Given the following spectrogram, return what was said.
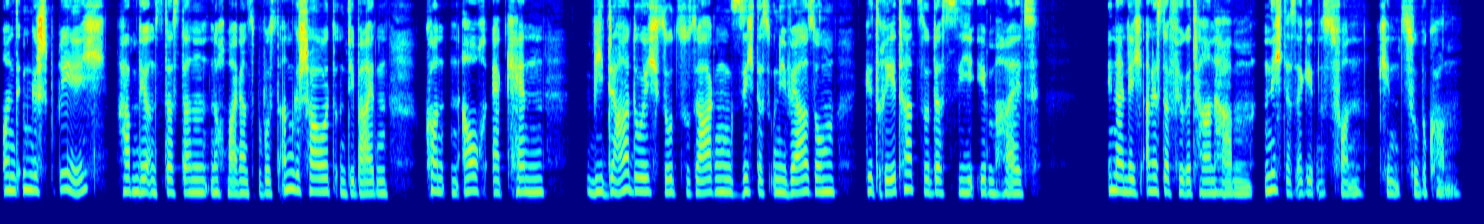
Und im Gespräch haben wir uns das dann nochmal ganz bewusst angeschaut und die beiden konnten auch erkennen, wie dadurch sozusagen sich das Universum gedreht hat, so dass sie eben halt innerlich alles dafür getan haben, nicht das Ergebnis von Kind zu bekommen.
